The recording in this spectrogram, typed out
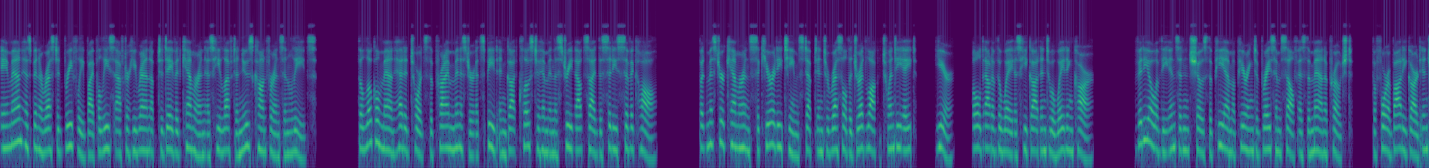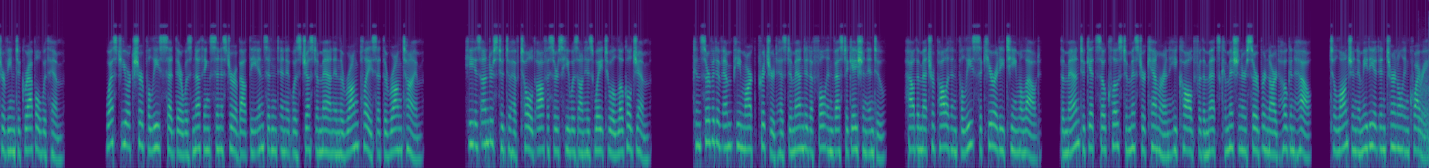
A man has been arrested briefly by police after he ran up to David Cameron as he left a news conference in Leeds. The local man headed towards the Prime Minister at speed and got close to him in the street outside the city's Civic Hall. But Mr. Cameron's security team stepped in to wrestle the dreadlocked 28-year-old out of the way as he got into a waiting car. Video of the incident shows the PM appearing to brace himself as the man approached, before a bodyguard intervened to grapple with him. West Yorkshire Police said there was nothing sinister about the incident and it was just a man in the wrong place at the wrong time. He is understood to have told officers he was on his way to a local gym. Conservative MP Mark Pritchard has demanded a full investigation into how the Metropolitan Police security team allowed the man to get so close to Mr. Cameron he called for the Met's Commissioner Sir Bernard Hogan Howe to launch an immediate internal inquiry.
